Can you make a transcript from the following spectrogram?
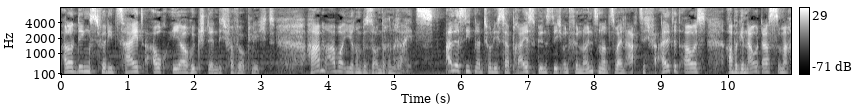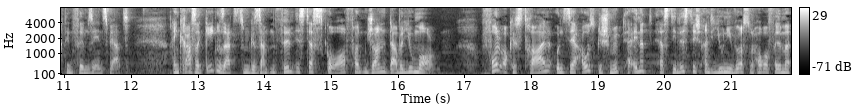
allerdings für die Zeit auch eher rückständig verwirklicht, haben aber ihren besonderen Reiz. Alles sieht natürlich sehr preisgünstig und für 1982 veraltet aus, aber genau das macht den Film sehenswert. Ein krasser Gegensatz zum gesamten Film ist der Score von John W. Morgan. Voll orchestral und sehr ausgeschmückt erinnert er stilistisch an die Universal Horrorfilme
